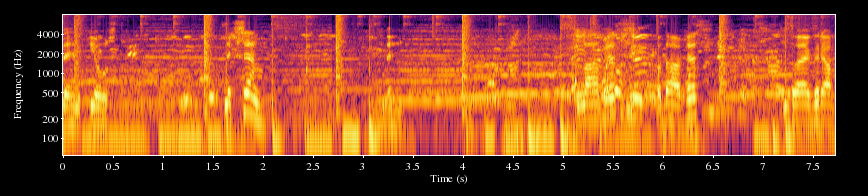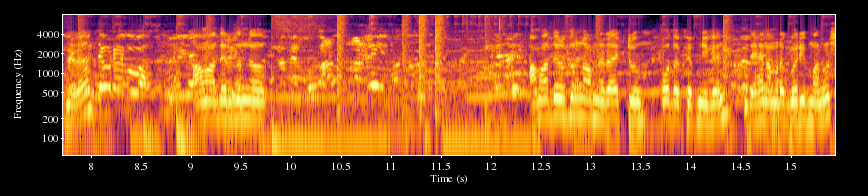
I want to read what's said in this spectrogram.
দেখেন কি অবস্থা। দেখছেন? আল্লাহ হাফেজ, খোদা হাফেজ। দয়া করে আপনারা আমাদের জন্য আমাদের জন্য আপনারা একটু পদক্ষেপ নেবেন। দেখেন আমরা গরিব মানুষ।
